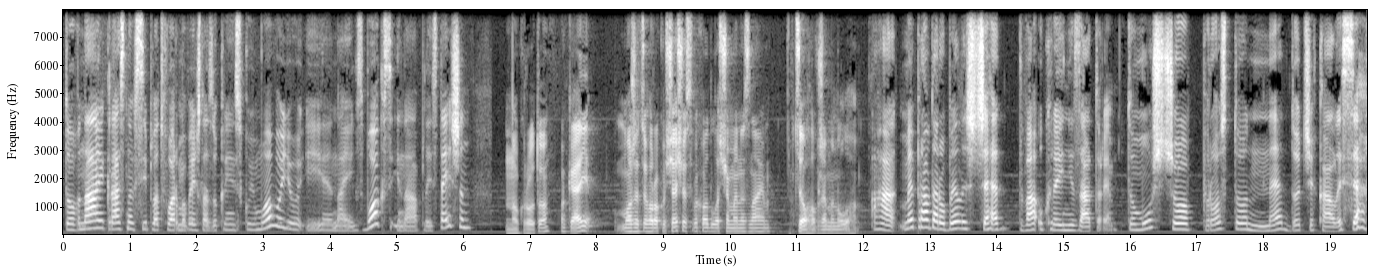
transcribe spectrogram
То вона якраз на всі платформи вийшла з українською мовою, і на Xbox, і на PlayStation. Ну, круто. Окей. Може, цього року ще щось виходило, що ми не знаємо. Цього вже минулого. Ага, ми правда робили ще два українізатори, тому що просто не дочекалися.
